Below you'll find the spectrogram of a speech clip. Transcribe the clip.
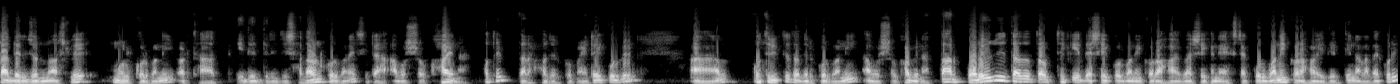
তাদের জন্য আসলে মূল কোরবানি, অর্থাৎ ঈদের দিনে যে সাধারণ কোরবানি, সেটা আবশ্যক হয় না। অতএব তারা হজের কোরবানিটাই করবেন। আর অতিরিক্ত তাদের কোরবানি আবশ্যক হবে না। তারপরেও যদি তাদের তরফ থেকে দেশে কোরবানি করা হয় বা সেখানে এক্সট্রা কোরবানি করা হয় ঈদের দিন আলাদা করে,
